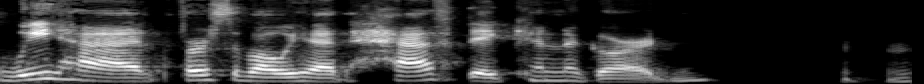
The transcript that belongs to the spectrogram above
we had first of all we had half day kindergarten mm-hmm.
